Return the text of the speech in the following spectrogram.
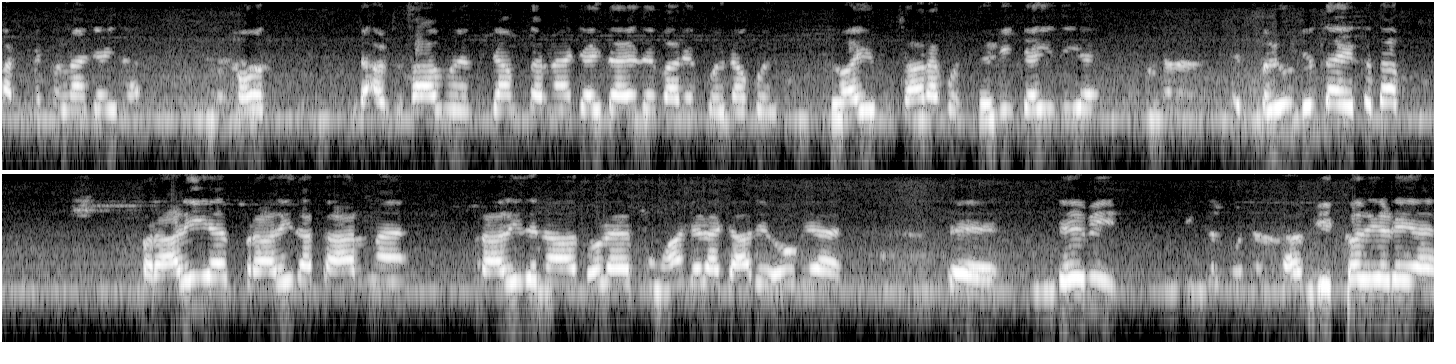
ਘੱਟ ਨਿਕਲਣਾ ਚਾਹੀਦਾ। ਔਰ ਡਾਕਟਰ ਸਾਹਿਬ ਨੂੰ ਇੰਤਜ਼ਾਮ ਕਰਨਾ ਚਾਹੀਦਾ ਇਹਦੇ ਬਾਰੇ ਕੋਈ ਨਾ ਕੋਈ ਦਵਾਈ ਸਾਰਾ ਕੁਝ ਦੇਣੀ ਚਾਹੀਦੀ ਹੈ। ਪੋਲੂਸ਼ਨ ਦਾ ਇੱਕ ਤਾਂ ਪਰਾਲੀ ਹੈ ਪਰਾਲੀ ਦਾ ਕਾਰਨ ਹੈ। ਪਰਾਲੀ ਦੇ ਨਾਲ ਥੋੜਾ ਧੂਆਂ ਜਿਹੜਾ ਜ਼ਿਆਦਾ ਹੋ ਗਿਆ ਤੇ ਇਹ ਵੀ ਵਹੀਕਲ ਜਿਹੜੇ ਹੈ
